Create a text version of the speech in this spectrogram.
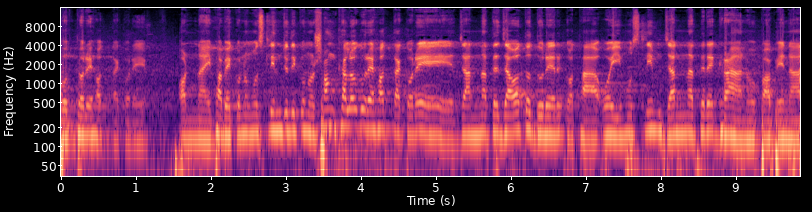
বৌদ্ধরে হত্যা করে, অন্যায়ভাবে কোনো মুসলিম যদি কোনো সংখ্যালঘুরে হত্যা করে, জান্নাতে যাওয়া তো দূরের কথা, ওই মুসলিম জান্নাতের ঘ্রাণও পাবে না।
